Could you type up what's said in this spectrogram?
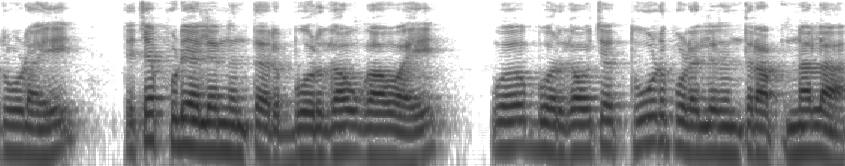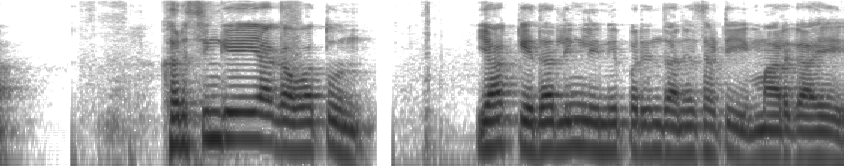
रोड आहे. त्याच्या पुढे आल्यानंतर बोरगाव गाव आहे व बोरगावच्या थोडं पुढे आल्यानंतर आपणाला खरसिंगे या गावातून या केदारलिंग लेणीपर्यंत जाण्यासाठी मार्ग आहे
